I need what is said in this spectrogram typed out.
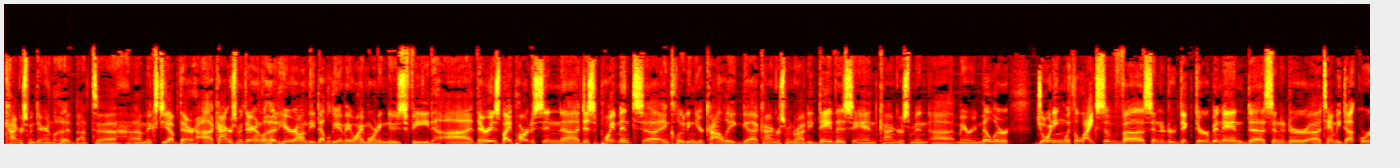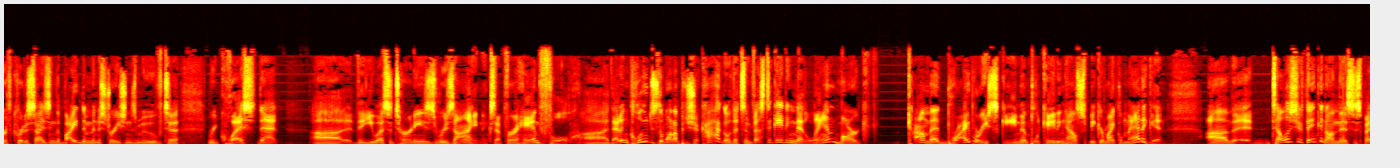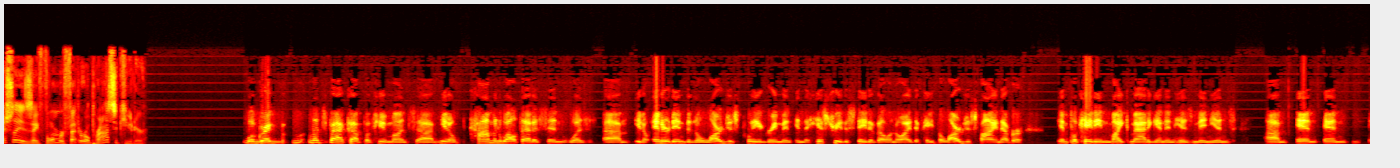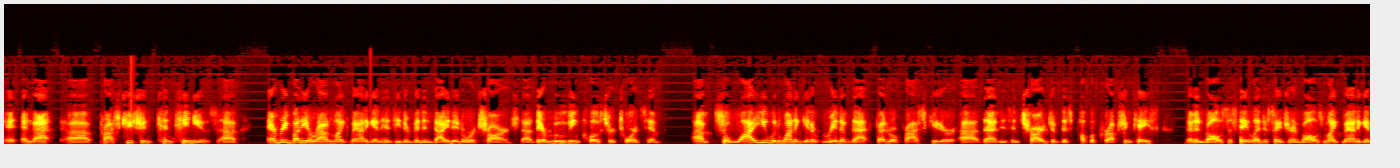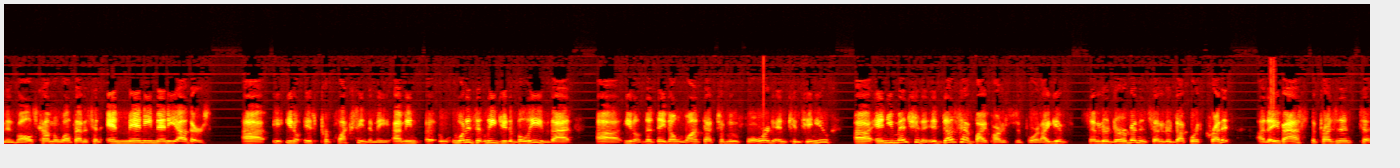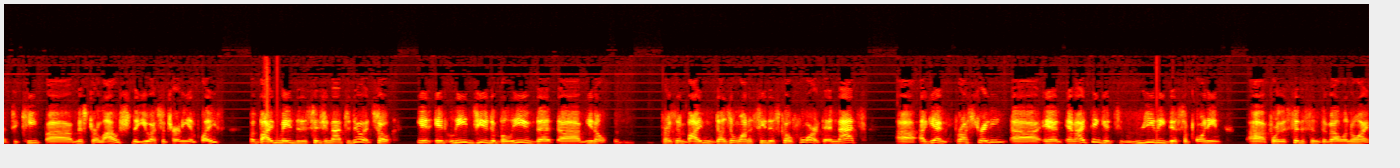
Congressman Darren LaHood, about uh, uh, mixed you up there. Uh, Congressman Darren LaHood here on the WMAY morning news feed. Uh, there is bipartisan uh, disappointment, including your colleague Congressman Rodney Davis and Congressman Mary Miller, joining with the likes of Senator Dick Durbin and Senator Tammy Duckworth, criticizing the Biden administration's move to request that. Uh, the U.S. attorneys resign, except for a handful. Uh, that includes the one up in Chicago that's investigating that landmark ComEd bribery scheme implicating House Speaker Michael Madigan. Um, tell us your thinking on this, especially as a former federal prosecutor. Well, Greg, let's back up a few months. Uh, you know, Commonwealth Edison was, um, you know, entered into the largest plea agreement in the history of the state of Illinois. They paid the largest fine ever, implicating Mike Madigan and his minions. Um, and and and that uh, prosecution continues. Uh, everybody around Mike Madigan has either been indicted or charged. Uh, they're moving closer towards him. Um, so why you would want to get rid of that federal prosecutor uh, that is in charge of this public corruption case that involves the state legislature, involves Mike Madigan, involves Commonwealth Edison, and many, many others, uh, you know, is perplexing to me. I mean, uh, what does it lead you to believe that, uh, you know, that they don't want that to move forward and continue? Uh, and you mentioned it. It does have bipartisan support. I give Senator Durbin and Senator Duckworth credit uh, they've asked the president to, to keep uh, Mr. Lausch, the U.S. attorney, in place, but Biden made the decision not to do it. So it, it leads you to believe that, uh, you know, President Biden doesn't want to see this go forth. And that's, uh, again, frustrating. Uh, and, and I think it's really disappointing uh, for the citizens of Illinois.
